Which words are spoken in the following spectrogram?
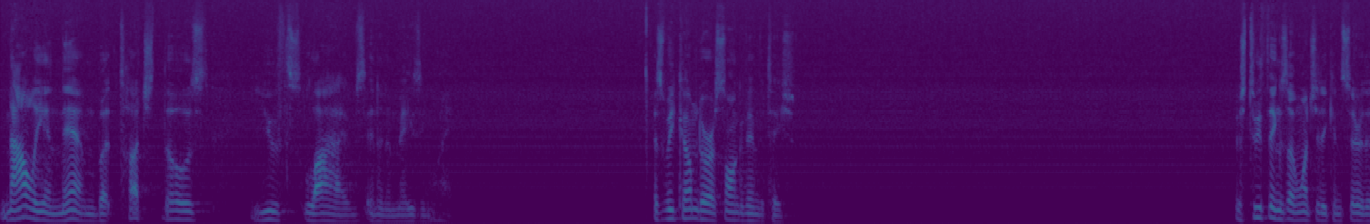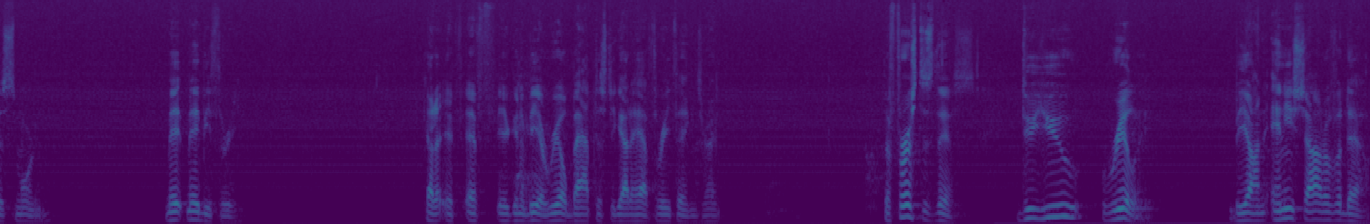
Not only in them, but touched those youth's lives in an amazing way. As we come to our song of invitation. There's two things I want you to consider this morning, maybe three. Gotta, if, if you're going to be a real Baptist, you got to have three things, right? The first is this Do you really, beyond any shadow of a doubt,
